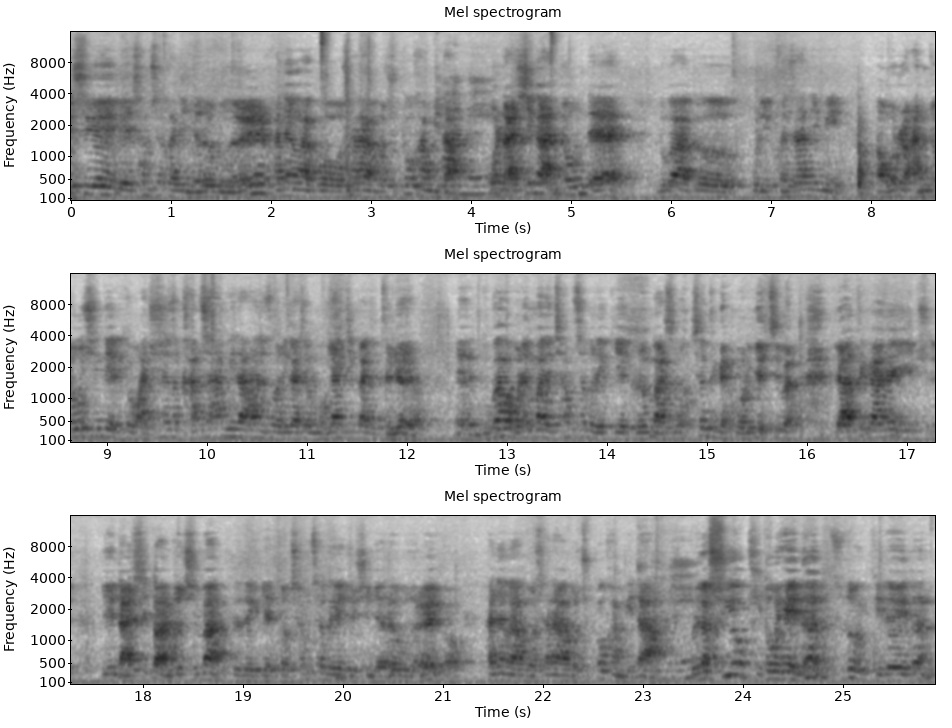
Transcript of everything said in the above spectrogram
우리 수요 예배에 참석하신 여러분을 환영하고 사랑하고 축복합니다. 아멘. 오늘 날씨가 안 좋은데 누가 그 우리 권사님이 아, 오늘 안 좋으신데 이렇게 와주셔서 감사합니다 하는 소리가 좀 목양지까지 들려요. 예, 누가 오랜만에 참석을 했기에 그런 말씀 하셨는가 모르겠지만 여하튼간에 이, 주- 이 날씨도 안 좋지만 그래도 이렇게 또 참석을 해주신 여러분을 또 환영하고 사랑하고 축복합니다. 아멘. 우리가 수요 기도회는 수요 기도회는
